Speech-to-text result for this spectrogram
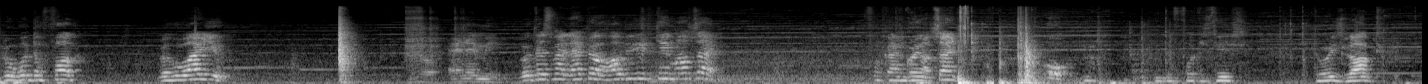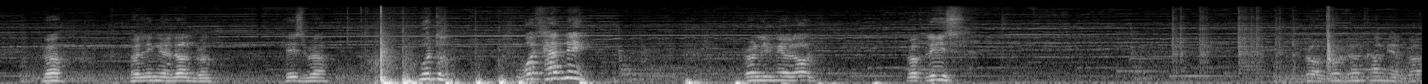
Bro, what the fuck? Bro, who are you? Your enemy. Bro, that's my laptop. How did it came outside? Fuck, I'm going outside. Oh! What the fuck is this? Door is locked. Bro, bro, leave me alone, bro. Please, bro. What the? What's happening? Bro, leave me alone. Bro, please. Bro, bro, don't come here, bro.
